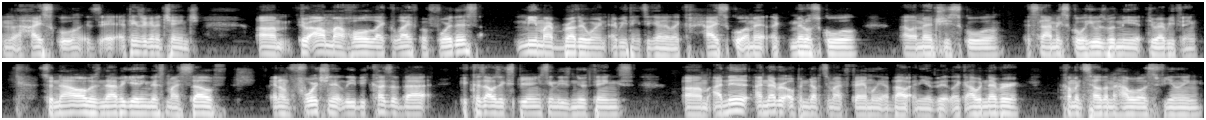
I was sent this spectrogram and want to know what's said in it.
and high school. It, things are gonna change um throughout my whole like life before this me and my brother were in everything together like high school i meant like middle school elementary school islamic school he was with me through everything so now i was navigating this myself and unfortunately because of that because i was experiencing these new things um i didn't i never opened up to my family about any of it like i would never come and tell them how i was feeling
